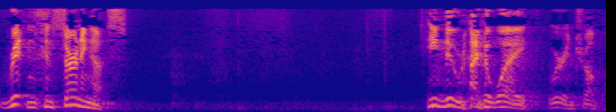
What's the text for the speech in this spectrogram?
written concerning us. He knew right away we're in trouble.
